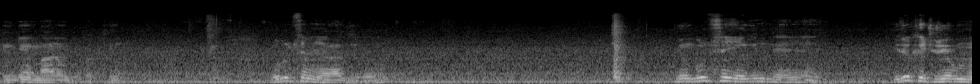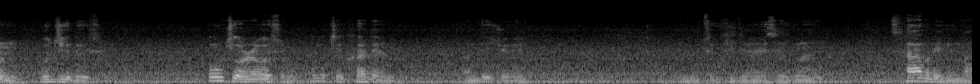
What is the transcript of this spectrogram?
굉장히 많은 것 같아요 무릎선 예각이고 이거 무릎선 얘기인데 이렇게 줄여보면 멋지게 되겠어요 허벅지 올라갈수록 허벅지가 커야 되는데 안 되죠 무릎 기준을 해서 이거는 4분의 1만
